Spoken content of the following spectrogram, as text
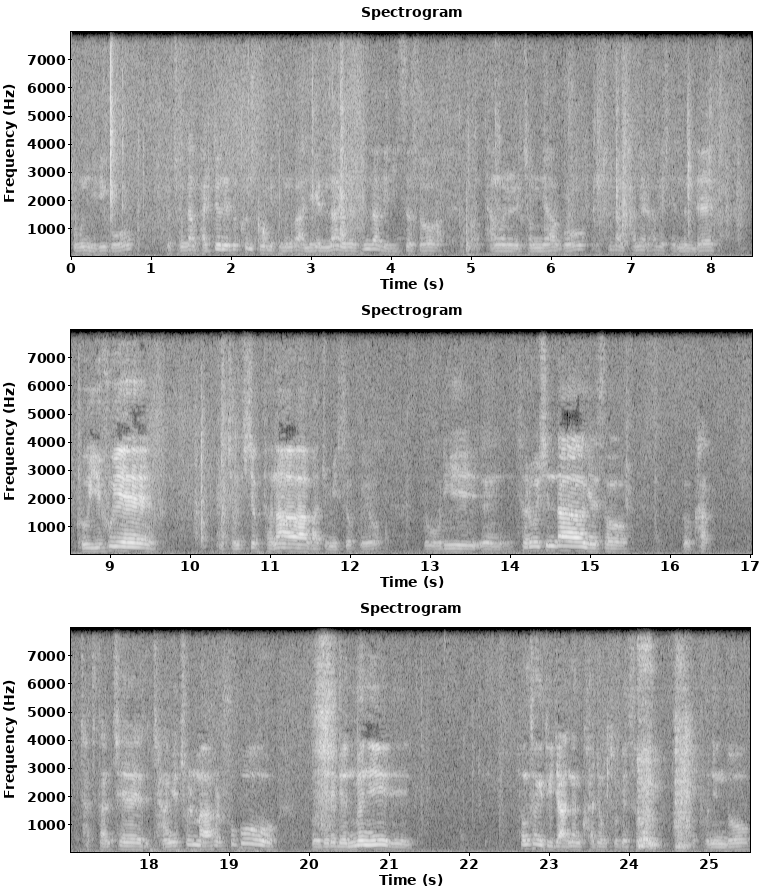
좋은 일이고 또 정당 발전에도 큰 도움이 되는 거 아니겠나 이런 생각이 있어서 어, 당을 정리하고 신당 참여를 하게 됐는데 그 이후에 정치적 변화가 좀 있었고요. 또 우리 예, 새로운 신당에서 그각 자치단체 장에 출마할 후보들의 몇 면이 형성이 되지 않는 과정 속에서 본인도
